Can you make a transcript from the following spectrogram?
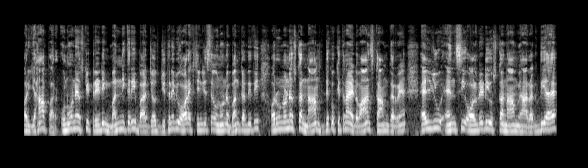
और यहाँ पर उन्होंने उसकी ट्रेडिंग बंद नहीं करी। जो, जितने भी और एक्सचेंजेस थे उन्होंने बंद कर दी थी और उन्होंने उसका नाम, देखो कितना एडवांस काम कर रहे हैं। L U N C already उसका नाम यहाँ रख दिया है।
